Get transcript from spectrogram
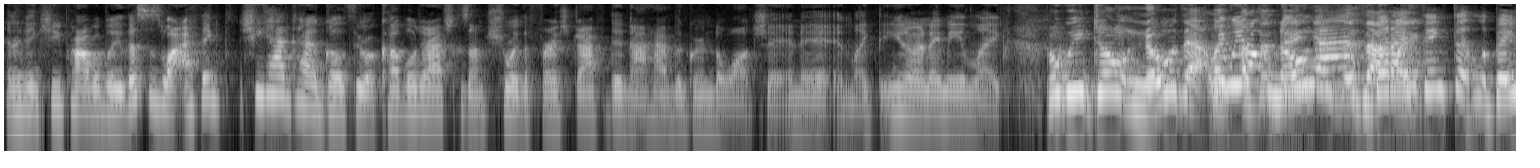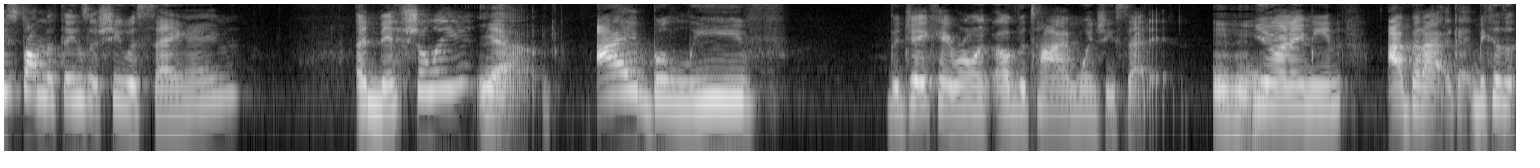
and i think she probably this is why i think she had to go through a couple drafts because i'm sure the first draft did not have the grindelwald shit in it and like you know what i mean like But we don't know that. Like we don't the know thing that, is, is that but i think that based on the things that she was saying initially yeah, I believe the J.K. Rowling of the time when she said it. Mm-hmm. You know what I mean? I but I because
